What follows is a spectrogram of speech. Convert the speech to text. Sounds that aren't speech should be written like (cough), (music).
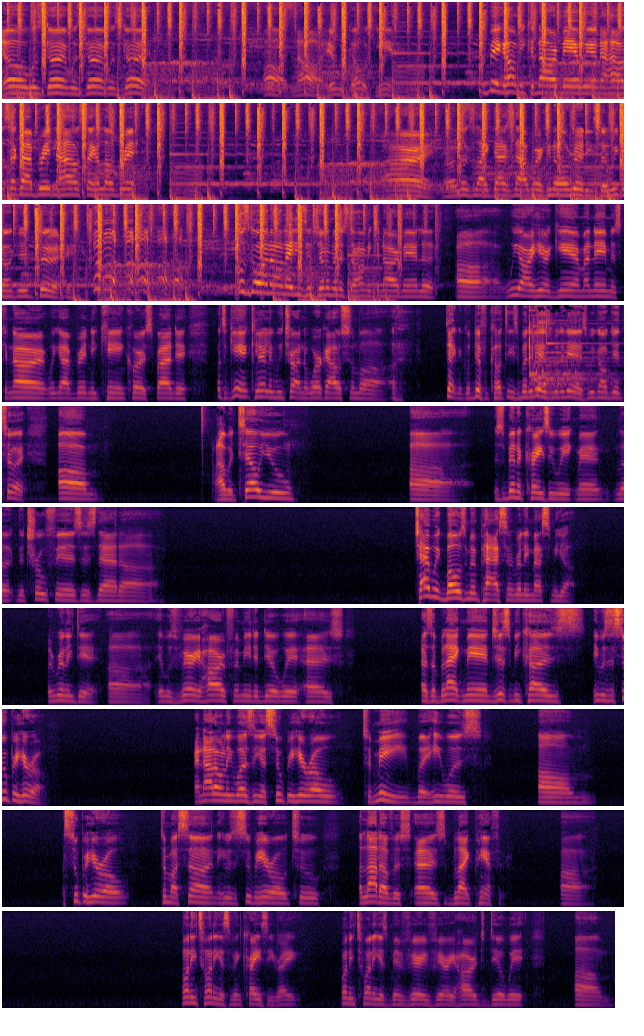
Yo, what's good? What's good? What's good? Oh no, here we go again. The big homie Kynard man, we in the house. I got Britt in the house. Say hello, Britt. All right. Well, it looks like that's not working already, so we gonna get to it. (laughs) What's going on, ladies and gentlemen? It's the homie Kynard man. Look, uh, we are here again. My name is Kynard. We got Brittany King corresponding. Once again, clearly we trying to work out some uh, (laughs) technical difficulties, but it is what it is. We're gonna get to it. Um, I would tell you, uh, it's been a crazy week, man. Look, the truth is, is that uh, Chadwick Boseman passing really messed me up. It really did. Uh, it was very hard for me to deal with as as a black man, just because he was a superhero, and not only was he a superhero to me, but he was um, a superhero to my son. He was a superhero to a lot of us as Black Panther. Uh, 2020 has been crazy, right? 2020 has been very, very hard to deal with. Um,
